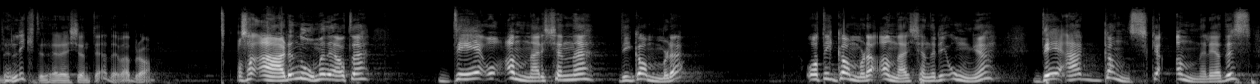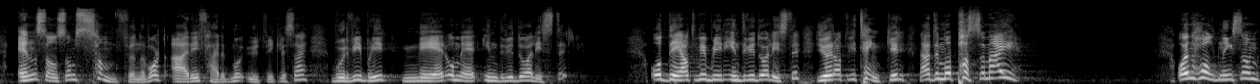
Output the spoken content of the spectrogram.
Den likte dere, kjente jeg. Det var bra. Og så er det noe med det at det å anerkjenne de gamle, og at de gamle anerkjenner de unge, det er ganske annerledes enn sånn som samfunnet vårt er i ferd med å utvikle seg, hvor vi blir mer og mer individualister. Og det at vi blir individualister, gjør at vi tenker nei, det må passe meg. Og en holdning som,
